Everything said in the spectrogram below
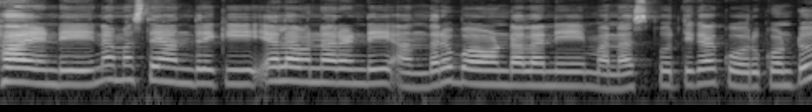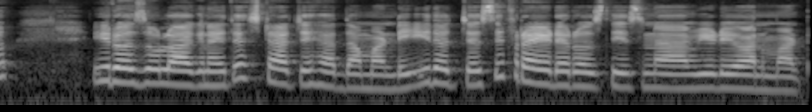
హాయ్ అండి. నమస్తే అందరికీ. ఎలా ఉన్నారండి? అందరూ బాగుండాలని మనస్ఫూర్తిగా కోరుకుంటూ ఈరోజు వ్లాగ్ని అయితే స్టార్ట్ చేసేద్దామండి. ఇది వచ్చేసి ఫ్రైడే రోజు తీసిన వీడియో అనమాట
